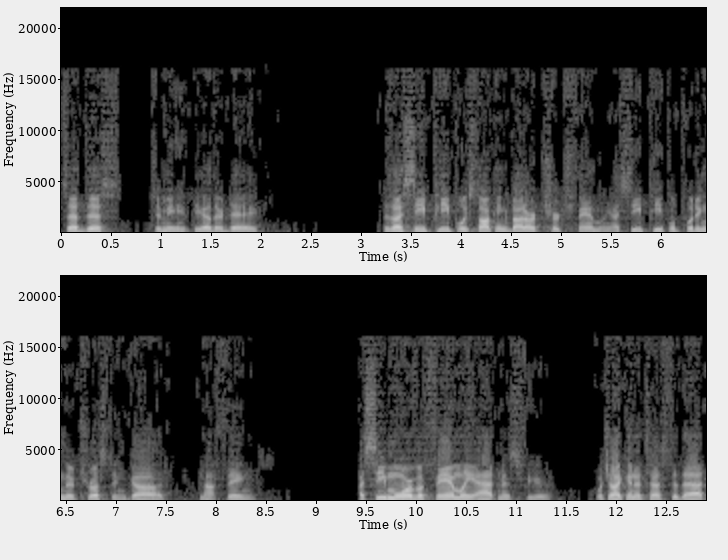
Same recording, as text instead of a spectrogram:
said this to me the other day. Because I see people, he's talking about our church family. I see people putting their trust in God, not things. I see more of a family atmosphere, which I can attest to that.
